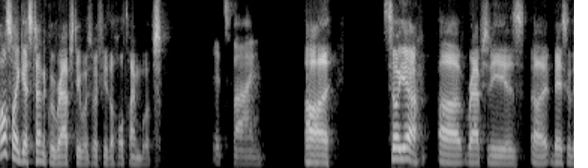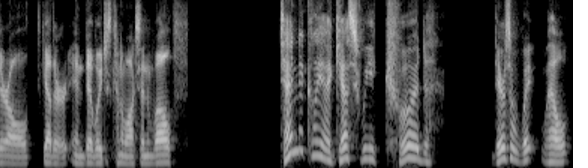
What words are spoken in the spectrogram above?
Also, I guess technically Rhapsody was with you the whole time. Whoops. It's fine. Uh, so yeah, uh, Rhapsody is uh, basically they're all together, and Bibli just kind of walks in. Well, technically, I guess we could. There's a way. Well,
